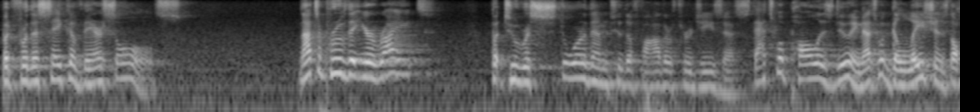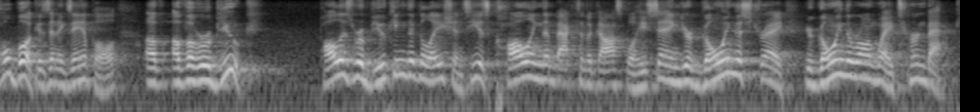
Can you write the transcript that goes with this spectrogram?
But for the sake of their souls. Not to prove that you're right, but to restore them to the Father through Jesus. That's what Paul is doing. That's what Galatians, the whole book, is an example of, of a rebuke. Paul is rebuking the Galatians. He is calling them back to the gospel. He's saying, You're going astray. You're going the wrong way. Turn back.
